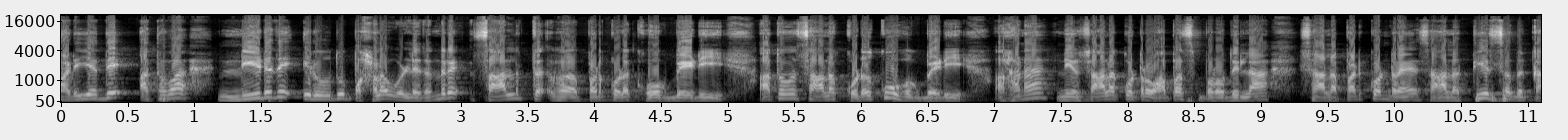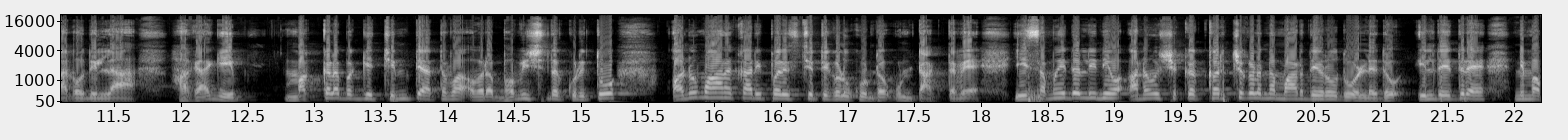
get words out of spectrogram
ಪಡೆಯದೆ ಅಥವಾ ನೀಡದೇ ಇರುವುದು ಬಹಳ ಒಳ್ಳೆಯದಂದರೆ ಸಾಲ ತ ಪಡ್ಕೊಳ್ಳೋಕ್ಕೆ ಹೋಗಬೇಡಿ ಅಥವಾ ಸಾಲ ಕೊಡೋಕ್ಕೂ ಹೋಗಬೇಡಿ. ಹಣ ನೀವು ಸಾಲ ಕೊಟ್ಟರೆ ವಾಪಸ್ ಬರೋದಿಲ್ಲ, ಸಾಲ ಪಡ್ಕೊಂಡ್ರೆ ಸಾಲ ತೀರ್ಸೋದಕ್ಕಾಗೋದಿಲ್ಲ. ಹಾಗಾಗಿ ಮಕ್ಕಳ ಬಗ್ಗೆ ಚಿಂತೆ ಅಥವಾ ಅವರ ಭವಿಷ್ಯದ ಕುರಿತು ಅನುಮಾನಕಾರಿ ಪರಿಸ್ಥಿತಿಗಳು ಕೂಡ ಉಂಟಾಗ್ತವೆ. ಈ ಸಮಯದಲ್ಲಿ ನೀವು ಅನವಶ್ಯಕ ಖರ್ಚುಗಳನ್ನು ಮಾಡದೇ ಇರೋದು ಒಳ್ಳೆಯದು ಇಲ್ಲದೇ ಇದ್ದರೆ ನಿಮ್ಮ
